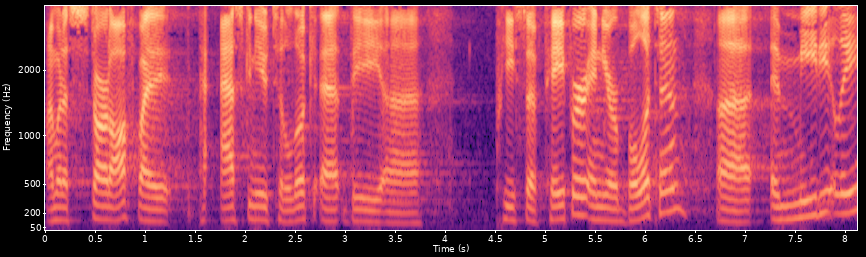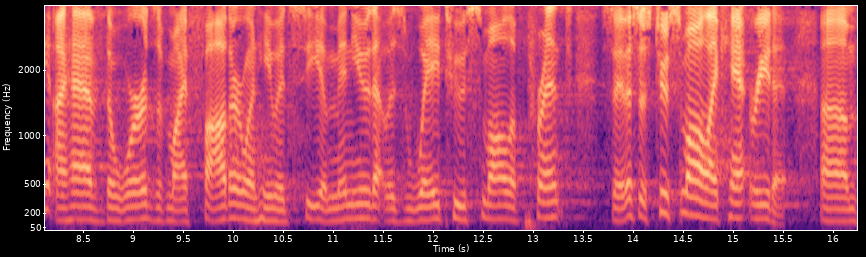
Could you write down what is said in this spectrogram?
I'm going to start off by asking you to look at the uh, piece of paper in your bulletin. Uh, immediately, I have the words of my father when he would see a menu that was way too small of print say, This is too small, I can't read it. Um,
